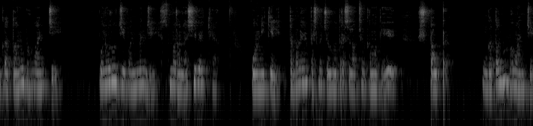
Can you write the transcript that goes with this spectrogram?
गतानुभवांचे पुनरुज्जीवन म्हणजे स्मरण अशी व्याख्या कोणी केली? तर बघा या प्रश्नाचे उत्तर असेल ऑप्शन क्रमांक ए स्टाउट गतानुभवांचे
